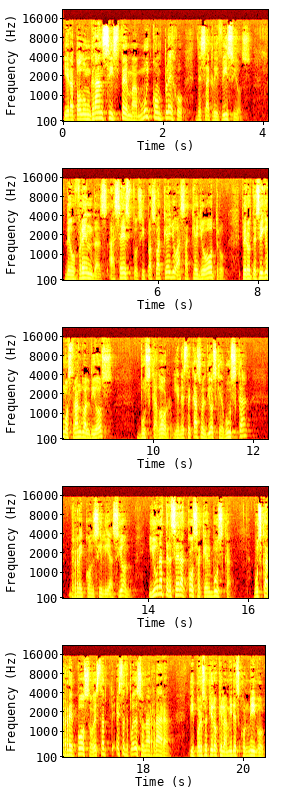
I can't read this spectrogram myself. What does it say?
Y era todo un gran sistema muy complejo de sacrificios, de ofrendas, haz esto, si pasó aquello, haz aquello otro. Pero te sigue mostrando al Dios buscador. Y en este caso el Dios que busca reconciliación. Y una tercera cosa que Él busca, busca reposo. Esta, esta te puede sonar rara, y por eso quiero que la mires conmigo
